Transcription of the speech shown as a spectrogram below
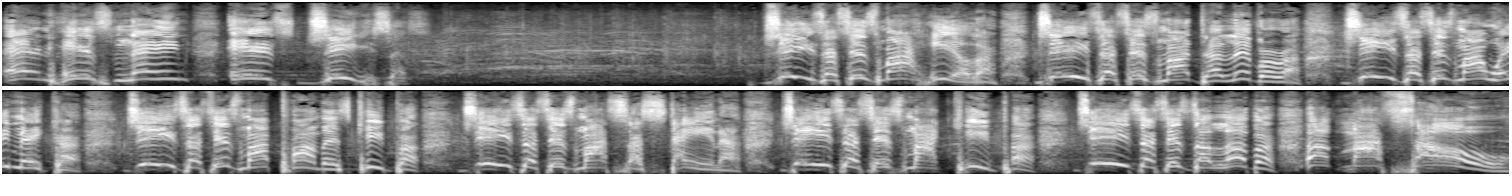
and his name is Jesus. Jesus is my healer. Jesus is my deliverer. Jesus is my waymaker. Jesus is my promise keeper. Jesus is my sustainer. Jesus is my keeper. Jesus is the lover of my soul.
